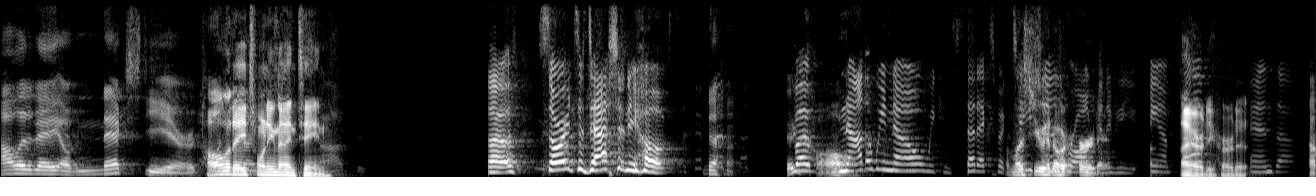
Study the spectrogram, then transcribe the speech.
holiday of next year. Holiday 2019. Uh, sorry to dash any hopes. Yeah. Good But call. now that we know, we can set expectations. Unless you had We're heard it. I already heard it. And, uh, Oh,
